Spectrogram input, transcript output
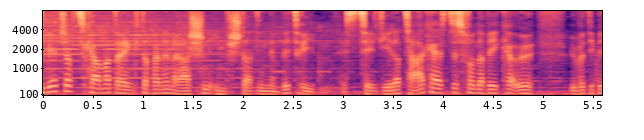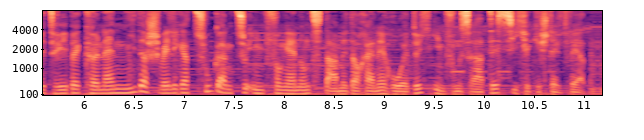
Die Wirtschaftskammer drängt auf einen raschen Impfstart in den Betrieben. Es zählt jeder Tag, heißt es von der WKÖ. Über die Betriebe könne ein niederschwelliger Zugang zu Impfungen und damit auch eine hohe Durchimpfungsrate sichergestellt werden.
